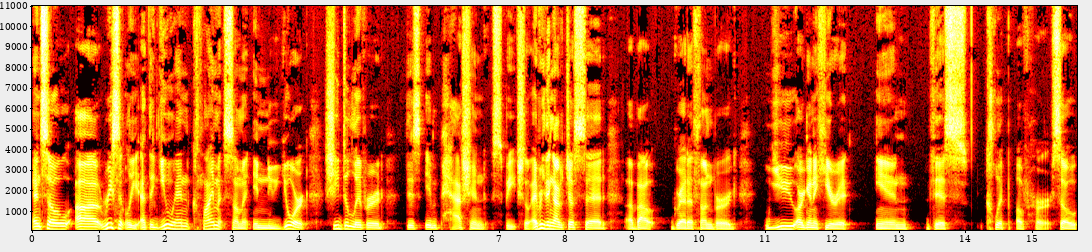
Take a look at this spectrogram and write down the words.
And so uh, recently at the UN Climate Summit in New York, she delivered this impassioned speech. So everything I've just said about Greta Thunberg, you are going to hear it in this clip of her. So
